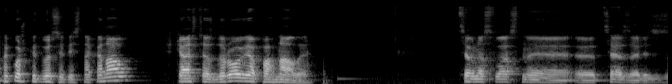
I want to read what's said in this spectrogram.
Також підписуйтесь на канал. Щастя, здоров'я, погнали! Це в нас, власне, е, Цезарь з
